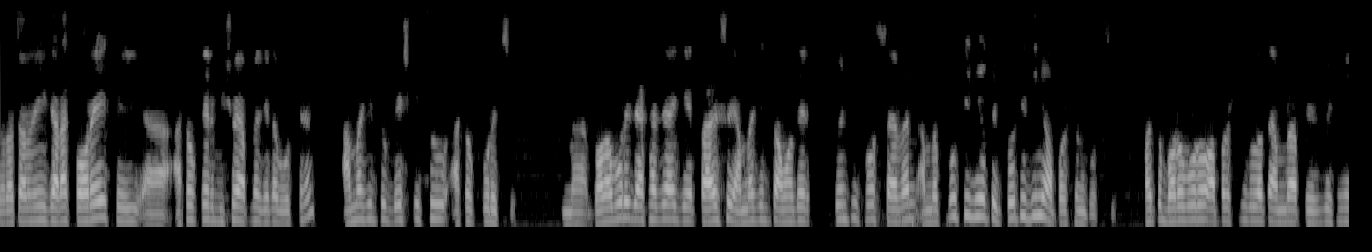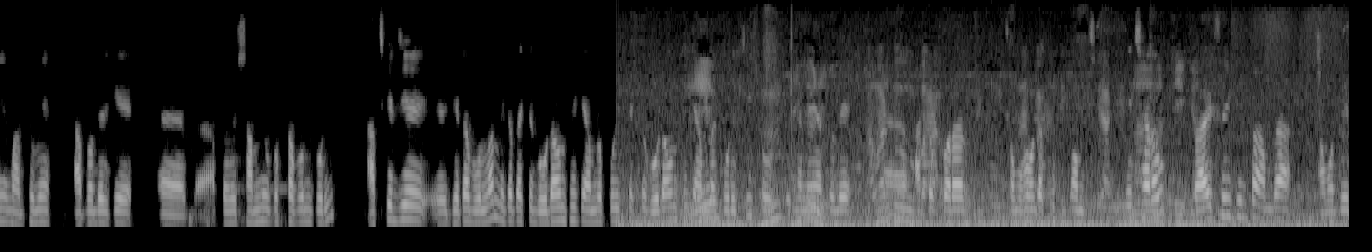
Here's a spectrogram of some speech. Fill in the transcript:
চোরাচালানি যারা করে সেই আহ, আটকের বিষয়ে আপনি যেটা বলছিলেন আমরা কিন্তু বেশ কিছু আটক করেছি। বরাবরই দেখা যায় যে প্রায়শই আমরা কিন্তু আমাদের টোয়েন্টি ফোর সেভেন আমরা প্রতিনিয়ত প্রতিদিনই অপারেশন করছি। হয়তো বড় বড় অপারেশন গুলোতে আমরা এর মাধ্যমে আপনাদেরকে আপনাদের সামনে উপস্থাপন করি। আজকে যে যেটা বললাম এটা তো একটা গোডাউন থেকে আমরা পরিত্যক্ত গোডাউন থেকে আমরা করেছি তো এখানে আসলে আটক করার সম্ভাবনাটা খুব কম ছিল। এছাড়াও প্রায়শই কিন্তু আমরা আমাদের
